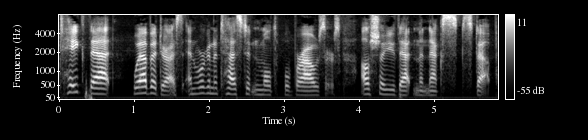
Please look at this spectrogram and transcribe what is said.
take that web address and we're going to test it in multiple browsers. I'll show you that in the next step.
